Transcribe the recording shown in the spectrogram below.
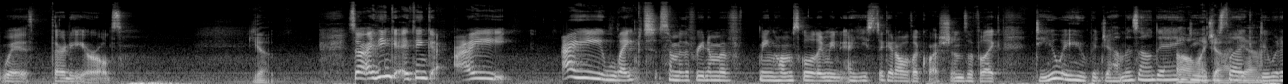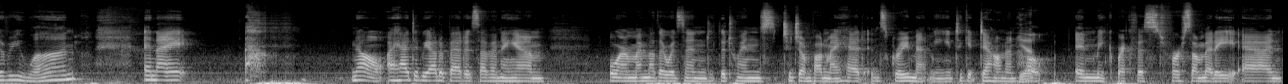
with 30 year olds. Yeah. So I think I think I I liked some of the freedom of being homeschooled. I mean, I used to get all the questions of like, "Do you wear your pajamas all day? Oh do you just God, like yeah. do whatever you want?" And I, no, I had to be out of bed at 7 a.m. Or my mother would send the twins to jump on my head and scream at me to get down and Yep. help and make breakfast for somebody. And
